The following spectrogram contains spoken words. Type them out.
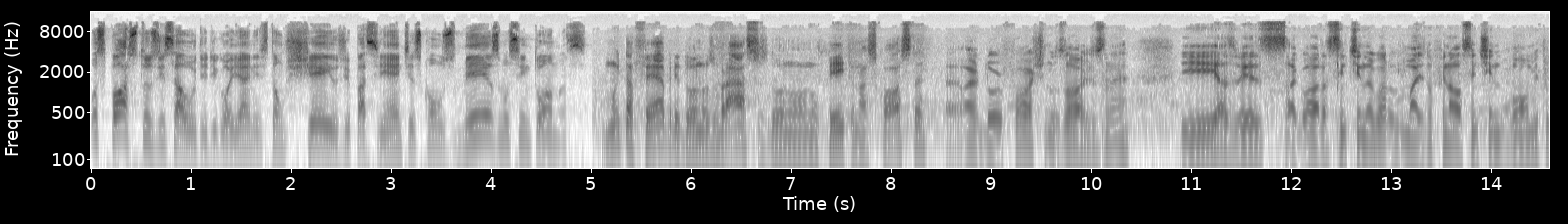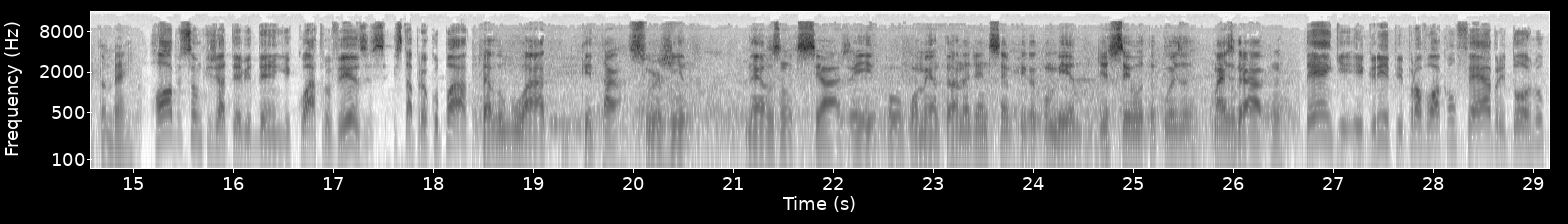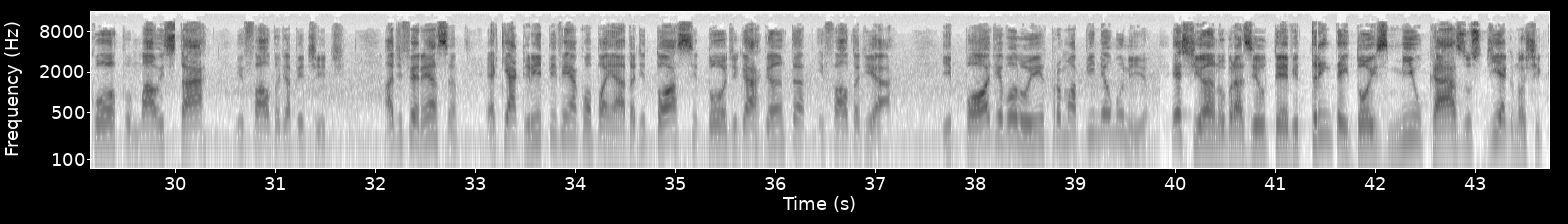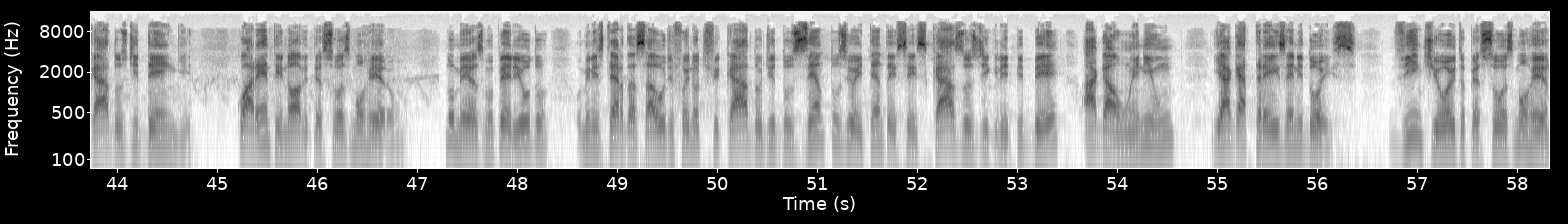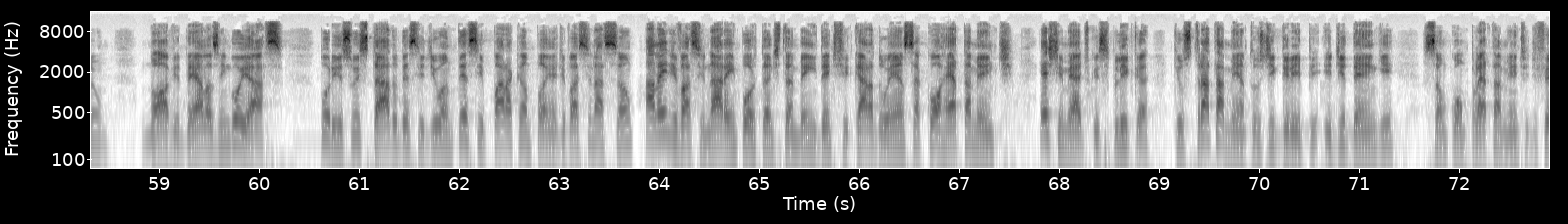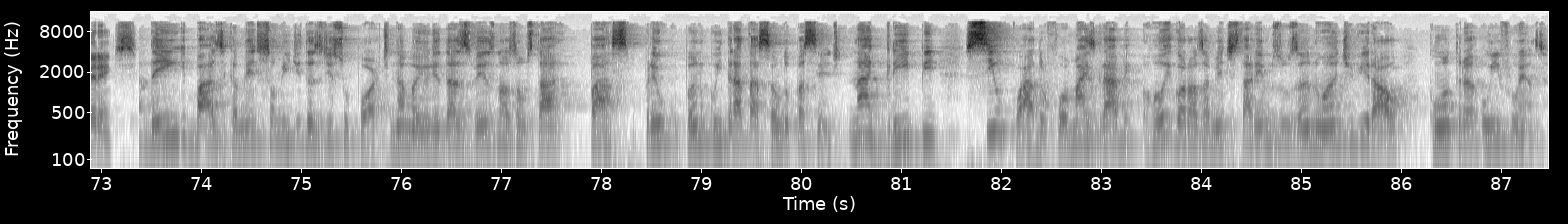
Os postos de saúde de Goiânia estão cheios de pacientes com os mesmos sintomas. Muita febre, dor nos braços, dor no, no peito, nas costas. Ardor forte nos olhos, né? E às vezes agora sentindo, agora mais no final, sentindo vômito também. Robson, que já teve dengue quatro vezes, está preocupado. Pelo boato que está surgindo né, os noticiários aí comentando, a gente sempre fica com medo de ser outra coisa mais grave. Né? Dengue e gripe provocam febre, dor no corpo, mal-estar e falta de apetite. A diferença é que a gripe vem acompanhada de tosse, dor de garganta e falta de ar. E pode evoluir para uma pneumonia. Este ano, o Brasil teve 32 mil casos diagnosticados de dengue. 49 pessoas morreram. No mesmo período, o Ministério da Saúde foi notificado de 286 casos de gripe B, H1N1 e H3N2. 28 pessoas morreram, nove delas em Goiás. Por isso, o Estado decidiu antecipar a campanha de vacinação. Além de vacinar, é importante também identificar a doença corretamente. Este médico explica que os tratamentos de gripe e de dengue são completamente diferentes. A dengue, basicamente, são medidas de suporte. Na maioria das vezes, nós vamos estar preocupando com hidratação do paciente. Na gripe, se o quadro for mais grave, rigorosamente estaremos usando antiviral contra o influenza.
